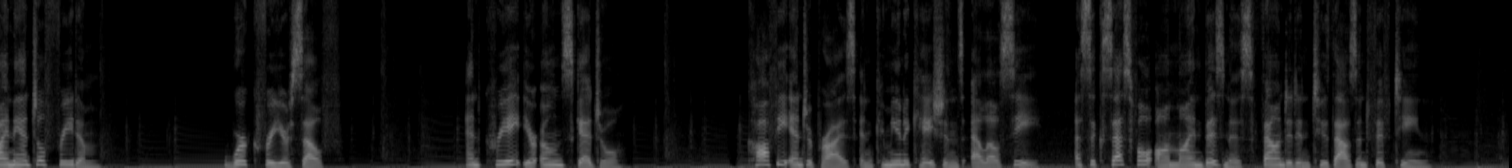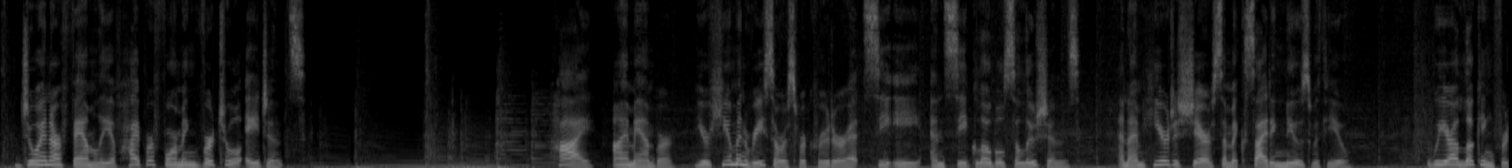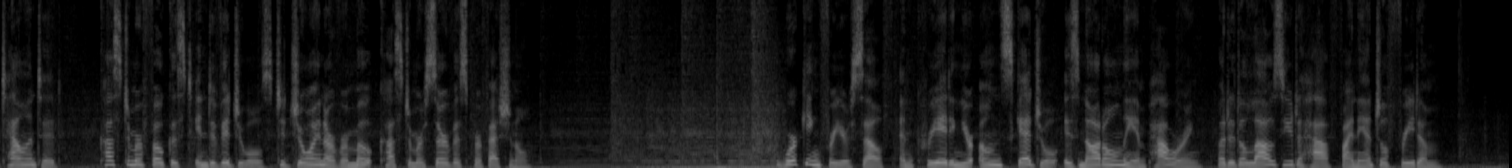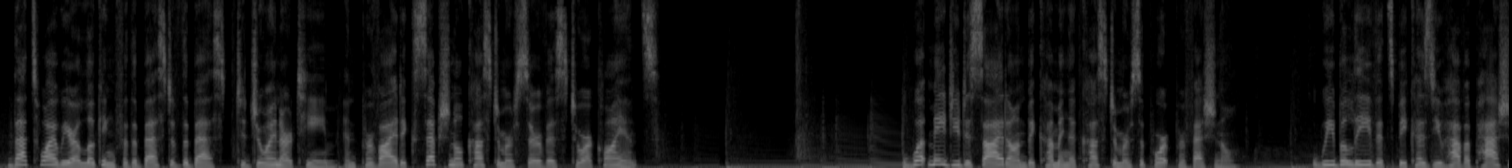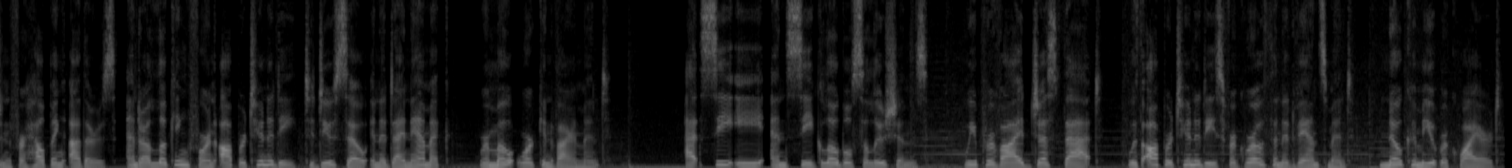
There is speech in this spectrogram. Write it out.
financial freedom, work for yourself, and create your own schedule. Coffee Enterprise and Communications LLC, a successful online business founded in 2015. Join our family of high performing virtual agents. Hi, I'm Amber, your human resource recruiter at CE and C Global Solutions, and I'm here to share some exciting news with you. We are looking for talented, customer focused individuals to join our remote customer service professional. Working for yourself and creating your own schedule is not only empowering, but it allows you to have financial freedom. That's why we are looking for the best of the best to join our team and provide exceptional customer service to our clients. What made you decide on becoming a customer support professional? We believe it's because you have a passion for helping others and are looking for an opportunity to do so in a dynamic, remote work environment. At CE and C Global Solutions, we provide just that, with opportunities for growth and advancement no commute required.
